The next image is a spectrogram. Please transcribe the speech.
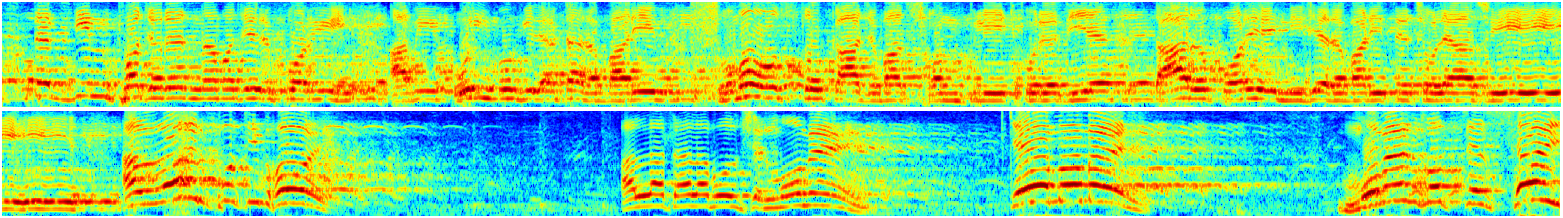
প্রত্যেক দিন ফজরের নামাজের পরে আমি ওই মহিলাটার বাড়ির সমস্ত কাজ বাজ কমপ্লিট করে দিয়ে তারপরে নিজের বাড়িতে চলে আসি। আল্লাহর প্রতি ভয়। আল্লাহ তাআলা বলছেন, মোমেন। কে মোমেন? মোমেন হচ্ছে সেই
